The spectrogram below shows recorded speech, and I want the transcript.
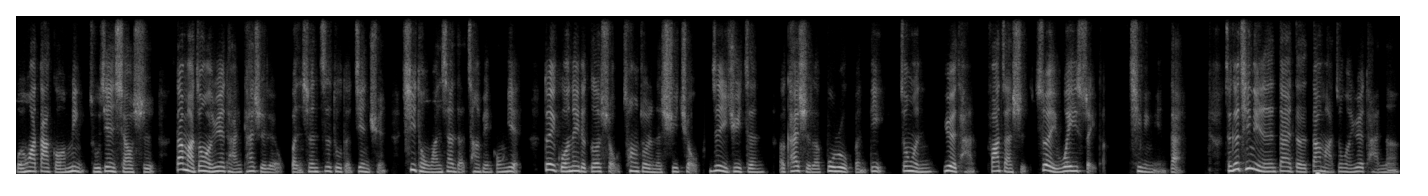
文化大革命逐渐消失，大马中文乐坛开始有本身制度的健全、系统完善的唱片工业，对国内的歌手、创作人的需求日益剧增，而开始了步入本地中文乐坛发展史最微水的七零年代。整个七零年代的大马中文乐坛呢，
